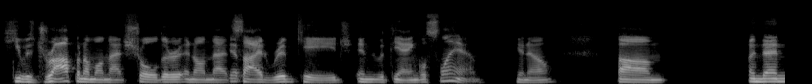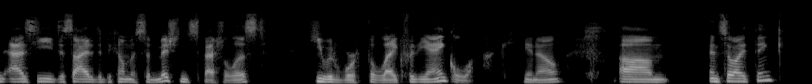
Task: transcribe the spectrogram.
he was dropping them on that shoulder and on that Yep. side rib cage and with the angle slam, you know. Um and then as he decided to become a submission specialist, he would work the leg for the ankle lock, you know. Um and so I think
